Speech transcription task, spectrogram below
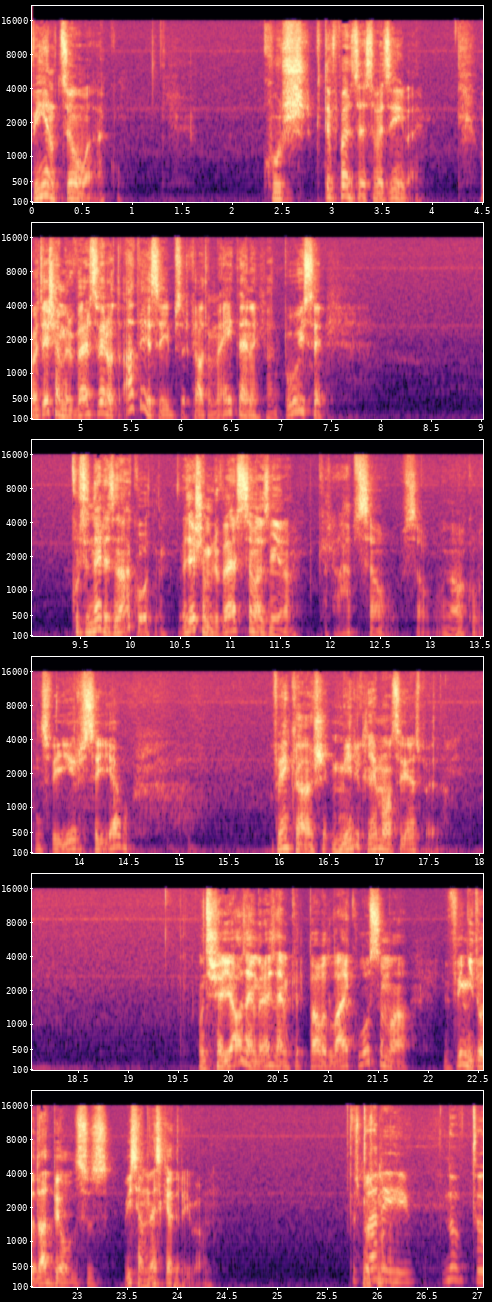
vienu cilvēku, kurš tev paredzēja savai dzīvei. Vai tiešām ir vērts veidot attiecības ar kādu meiteni, kādu puisi, kur tu neredzi nākotni? Vai tiešām ir vērts savā ziņā krāpt savu, savu nākotnes vīru, sievu, vienkārši mirkļa emociju iespējā? Un šajā jautājumā reizēm, kad pavadīju laiku klusumā, viņi dod atbildes uz visām neskaidrībām. Tas arī, nu, tu,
